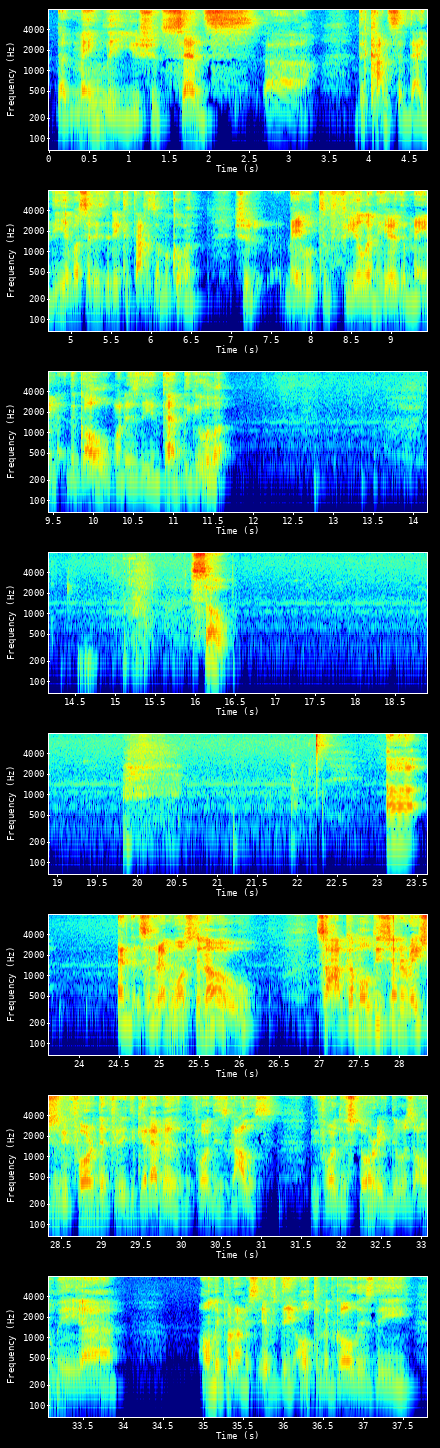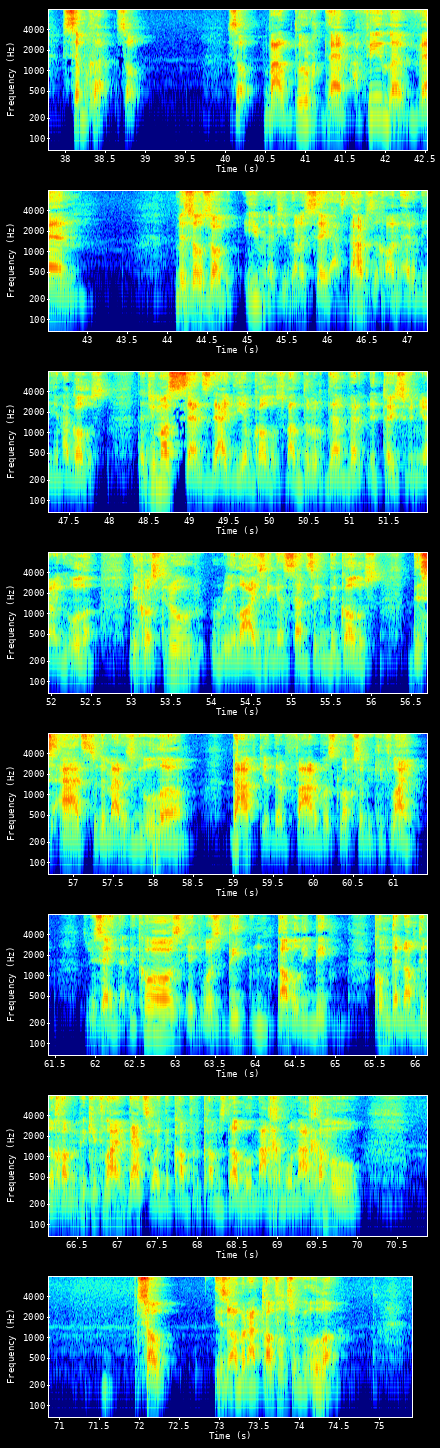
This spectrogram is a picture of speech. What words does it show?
that mainly you should sense uh, the concept, the idea of what it is the Rikatach should be able to feel and hear the main, the goal, what is the intent, the Geula. So, uh, and so the Rebbe wants to know. So how come all these generations before the Frierdiker Rebbe, before this Galus, before the story, there was only uh, only Puranis? If the ultimate goal is the Simcha, so so weil durch dem afile wenn even if you're going to say as anhören in Agolus, that you must sense the idea of Golus, because through realizing and sensing the Golus, this adds to the matters of Geula, Davke, der Far was Loksa We say that because it was beaten, doubly beaten, kum that's why the comfort comes double, Nachamu, Nachamu. So, is aber a Toffel to Geula.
